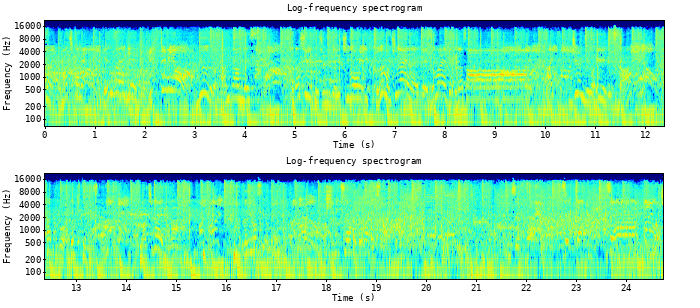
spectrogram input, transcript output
お待ちかね。現在ゲーム行ってみよう。ルールは簡単です。正しい手順で一言一句間違えないで唱えてくださいはい。準備はいいですか？覚悟できてますか？間違えたらわかりますよね。秘密の言葉ですから。絶対絶対絶対間違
